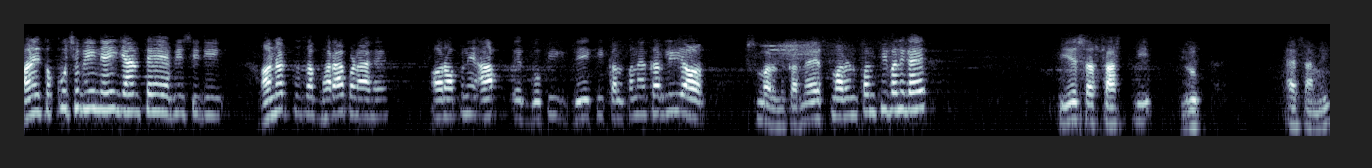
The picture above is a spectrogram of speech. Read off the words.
अरे तो कुछ भी नहीं जानते हैं एबीसीडी अनर्थ सब भरा पड़ा है और अपने आप एक गोपी दे की कल्पना कर ली और स्मरण करना स्मरण पंथी बन गए। ये सब शास्त्रीय विरुद्ध ऐसा नहीं।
